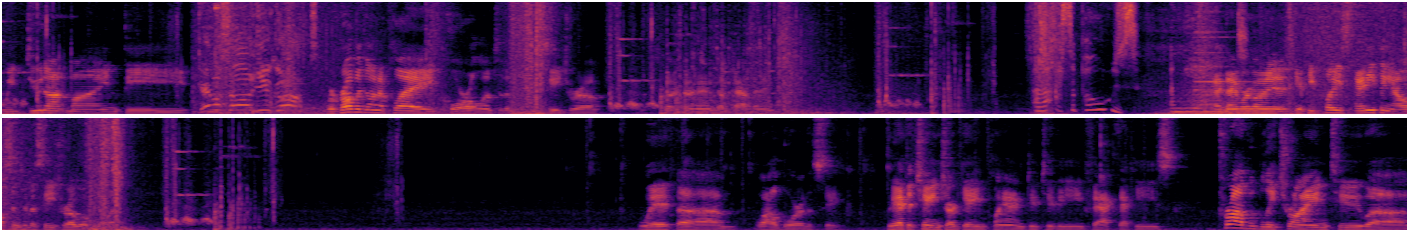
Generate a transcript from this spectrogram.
We do not mind the. Give us all you got! We're probably going to play Coral into the siege row. That's going to end up happening. Uh, I suppose. And the end. And then we're going to, if he plays anything else into the siege row, we'll kill it. With um, Wild Boar of the Sea. We had to change our game plan due to the fact that he's probably trying to uh,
